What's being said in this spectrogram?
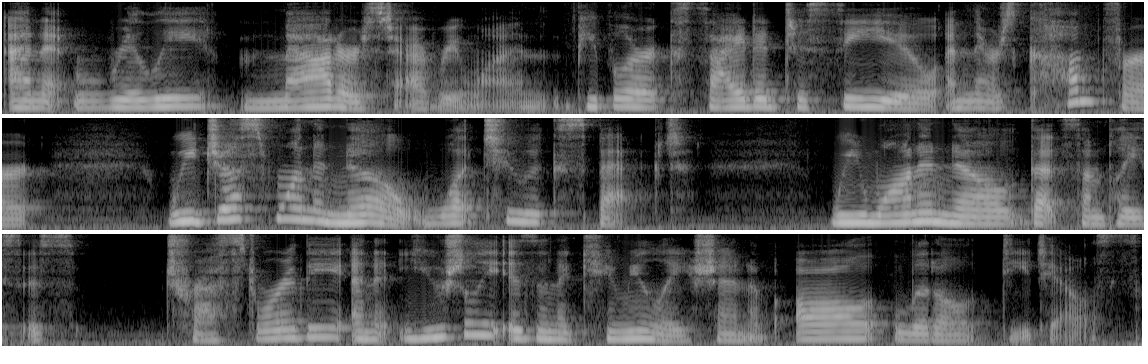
and it really matters to everyone. People are excited to see you and there's comfort. We just want to know what to expect. We want to know that someplace is trustworthy and it usually is an accumulation of all little details.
